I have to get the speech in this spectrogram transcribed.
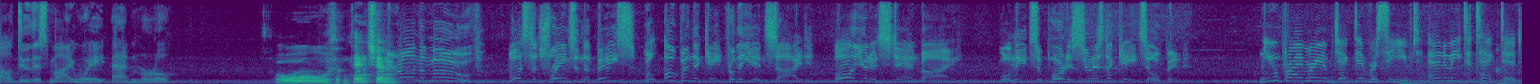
I'll do this my way, Admiral. Oh, some tension. We're on the move. Once the train's in the base, we'll open the gate from the inside. All units stand by. We'll need support as soon as the gate's open. New primary objective received. Enemy detected.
